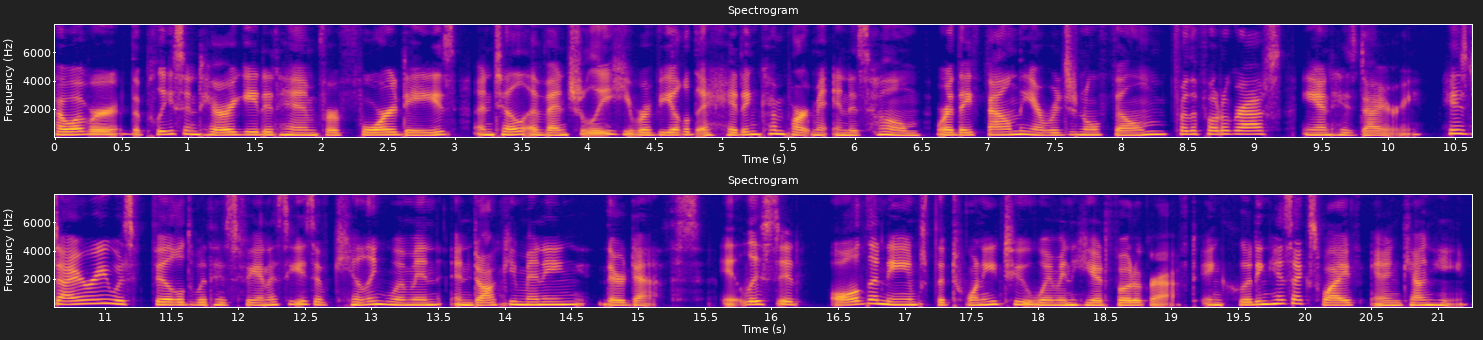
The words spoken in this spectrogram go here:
However, the police interrogated him for four days until eventually he revealed a hidden compartment in his home where they found the original film for the photographs and his diary. His diary was filled with his fantasies of killing women and documenting their deaths. It listed all the names of the 22 women he had photographed, including his ex-wife and Kyung Hee.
